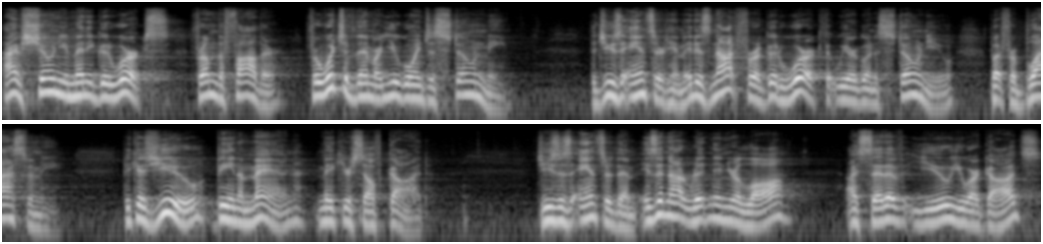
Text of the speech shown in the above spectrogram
I have shown you many good works from the Father. For which of them are you going to stone me? The Jews answered him, It is not for a good work that we are going to stone you, but for blasphemy, because you, being a man, make yourself God. Jesus answered them, Is it not written in your law, I said of you, you are gods?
